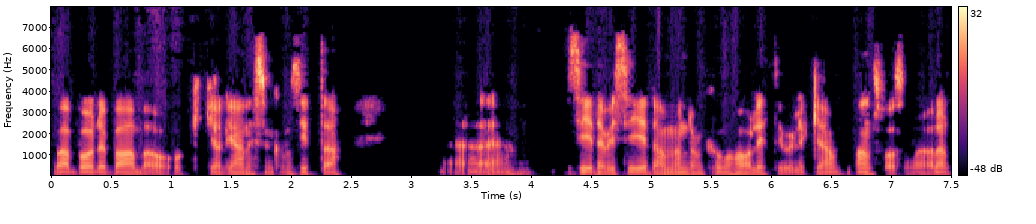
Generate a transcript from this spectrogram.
vara både Barbara och Galliani som kommer sitta sitta sida vid sida, men de kommer ha lite olika ansvarsområden.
